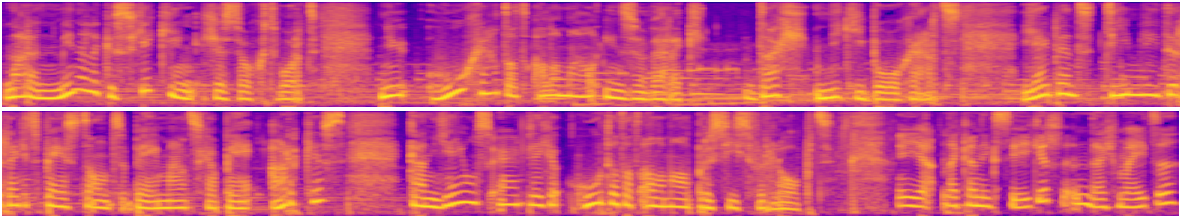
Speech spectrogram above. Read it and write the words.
naar een minnelijke schikking gezocht wordt. Nu, hoe gaat dat allemaal in zijn werk? Dag Nikki Bogaerts. Jij bent teamleader rechtsbijstand bij maatschappij Arkes. Kan jij ons uitleggen hoe dat, dat allemaal precies verloopt? Ja, dat kan ik zeker. Dag Maite.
